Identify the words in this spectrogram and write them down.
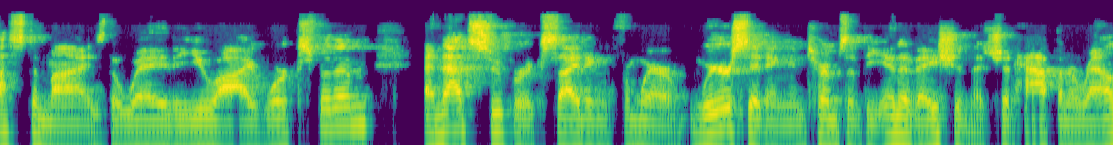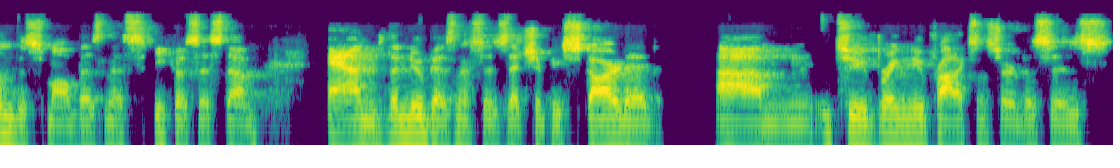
customize the way the UI works for them. And that's super exciting from where we're sitting in terms of the innovation that should happen around the small business ecosystem and the new businesses that should be started um, to bring new products and services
